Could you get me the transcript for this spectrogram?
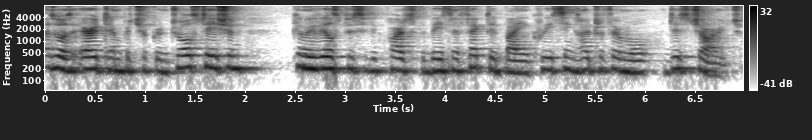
as well as air temperature control station, can reveal specific parts of the basin affected by increasing hydrothermal discharge.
